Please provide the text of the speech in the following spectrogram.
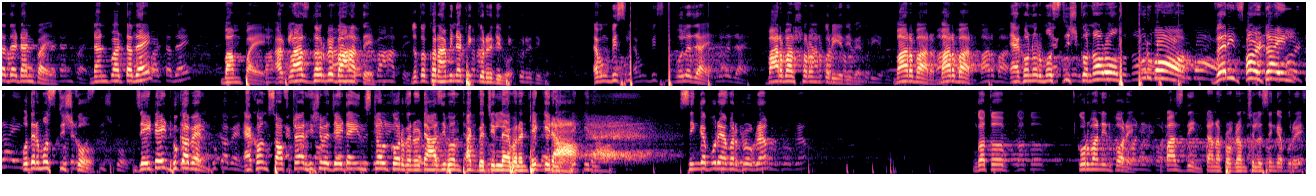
পায়েরটা দেয় ডান পায়ে। ডান পায়েরটা দেয় বাম পায়ে। আর গ্লাস ধরবে বাঁ হাতে। যতক্ষণ আমি না ঠিক করে দিব। এবং ভুলে যায়। বারবার স্মরণ করিয়ে দিবেন। বারবার বারবার এখন ওর মস্তিষ্ক নরম উর্বর ভেরি ফার্টাইল ওদের মস্তিষ্ক। যেইটাই ঢুকাবেন এখন সফটওয়্যার হিসেবে যেটা ইনস্টল করবেন ওটা আজীবন থাকবে। চিল্লায় বলেন ঠিক কিনা সিঙ্গাপুরে আমার প্রোগ্রাম গত গত কোরবানির পরে পাঁচ দিন টানা প্রোগ্রাম ছিল সিঙ্গাপুরে।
